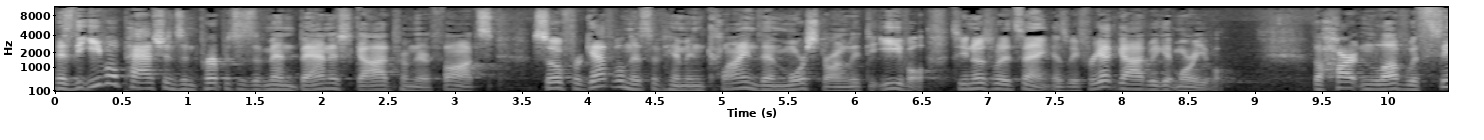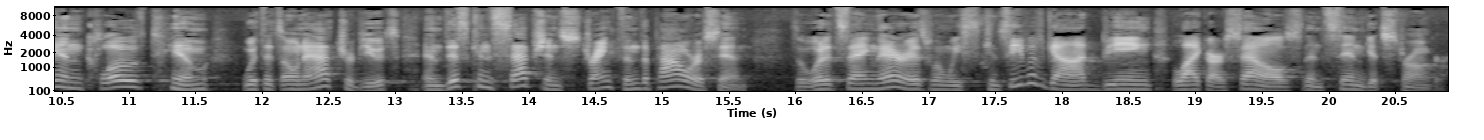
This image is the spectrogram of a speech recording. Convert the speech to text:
As the evil passions and purposes of men banished God from their thoughts, so forgetfulness of Him inclined them more strongly to evil. So you notice what it's saying. As we forget God, we get more evil. The heart in love with sin clothed him with its own attributes, and this conception strengthened the power of sin. So what it's saying there is when we conceive of God being like ourselves, then sin gets stronger.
